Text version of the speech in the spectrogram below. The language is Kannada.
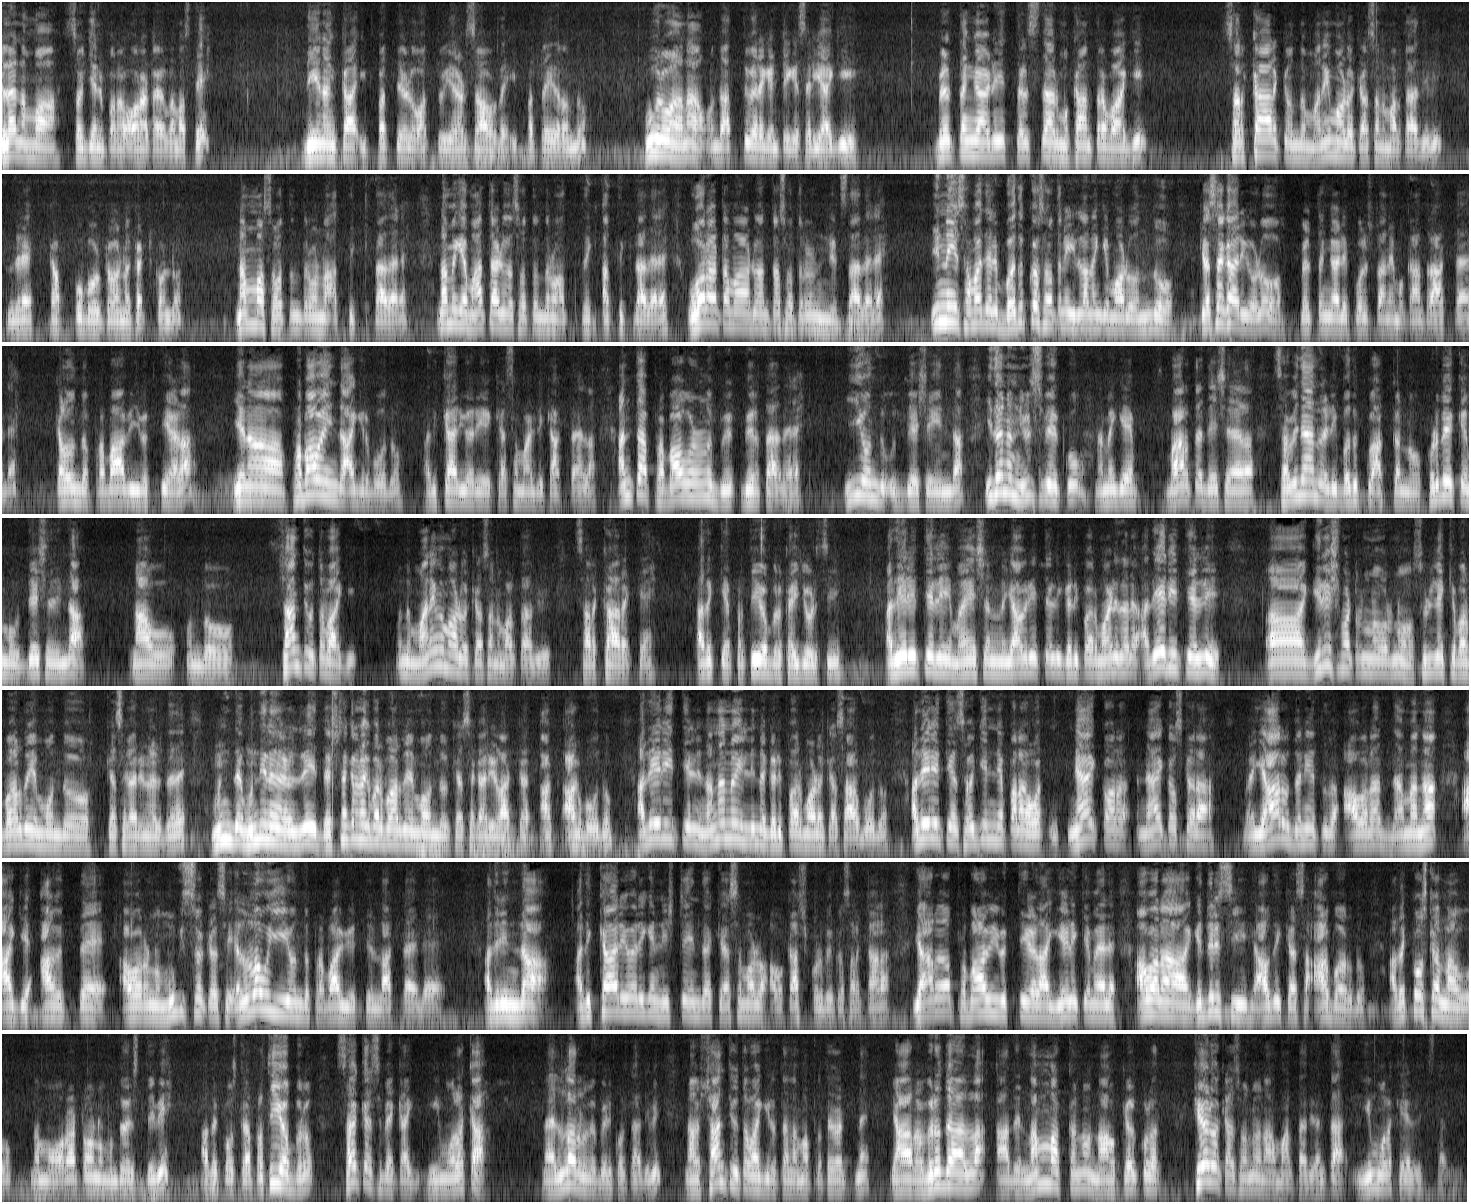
ಎಲ್ಲ ನಮ್ಮ ಸೌಜನ್ಯ ಪರ ನಮಸ್ತೆ. ದಿನಾಂಕ ಇಪ್ಪತ್ತೇಳು ಹತ್ತು ಎರಡು ಸಾವಿರದ ಇಪ್ಪತ್ತೈದರಂದು ಪೂರ್ವಾನ ಒಂದು ಹತ್ತುವರೆ ಗಂಟೆಗೆ ಸರಿಯಾಗಿ ಬೆಳ್ತಂಗಾಡಿ ತಹಸೀಲ್ದಾರ್ ಮುಖಾಂತರವಾಗಿ ಸರ್ಕಾರಕ್ಕೆ ಒಂದು ಮನೆ ಮಾಡುವ ಕೆಲಸ ಮಾಡ್ತಾ ಇದ್ದೀವಿ. ಅಂದರೆ ಕಪ್ಪು ಬೋಟವನ್ನು ಕಟ್ಟಿಕೊಂಡು ನಮ್ಮ ಸ್ವಾತಂತ್ರ್ಯವನ್ನು ಹತ್ತಿಕ್ತಾ ಇದ್ದಾರೆ. ನಮಗೆ ಮಾತಾಡುವ ಸ್ವಾತಂತ್ರ್ಯವನ್ನು ಹತ್ತಿ, ಹತ್ತಿಕ್ತಾ ಇದ್ದಾರೆ. ಹೋರಾಟ ಮಾಡುವಂಥ ಸ್ವಾತಂತ್ರ್ಯವನ್ನು ನಿಲ್ಲಿಸ್ತಾ ಇದ್ದಾರೆ. ಇನ್ನು ಈ ಸಮಾಜದಲ್ಲಿ ಬದುಕೋ ಸ್ವಾತಂತ್ರ್ಯ ಇಲ್ಲದಂಗೆ ಮಾಡುವ ಒಂದು ಕೆಲಸಗಾರಿಗಳು ಬೆಳ್ತಂಗಾಡಿ ಪೊಲೀಸ್ ಠಾಣೆ ಮುಖಾಂತರ ಆಗ್ತಾ ಇದೆ. ಕೆಲವೊಂದು ಪ್ರಭಾವಿ ವ್ಯಕ್ತಿಗಳ ಏನ ಪ್ರಭಾವದಿಂದ ಆಗಿರ್ಬೋದು, ಅಧಿಕಾರಿಯವರಿಗೆ ಕೆಲಸ ಮಾಡಲಿಕ್ಕೆ ಆಗ್ತಾ ಇಲ್ಲ. ಅಂಥ ಪ್ರಭಾವಗಳನ್ನು ಬೀರ್ತಾ ಇದ್ದಾರೆ. ಈ ಒಂದು ಉದ್ದೇಶದಿಂದ ಇದನ್ನು ನಿಲ್ಲಿಸಬೇಕು. ನಮಗೆ ಭಾರತ ದೇಶದ ಸಂವಿಧಾನದಲ್ಲಿ ಬದುಕು ಹಕ್ಕನ್ನು ಕೊಡಬೇಕೆಂಬ ಉದ್ದೇಶದಿಂದ ನಾವು ಒಂದು ಶಾಂತಿಯುತವಾಗಿ ಒಂದು ಮನವಿ ಮಾಡುವ ಕೆಲಸವನ್ನು ಮಾಡ್ತಾ ಇದ್ವಿ ಸರ್ಕಾರಕ್ಕೆ, ಅದಕ್ಕೆ ಪ್ರತಿಯೊಬ್ಬರು ಕೈ ಜೋಡಿಸಿ, ಅದೇ ರೀತಿಯಲ್ಲಿ ಮಹೇಶನ್ನು ಯಾವ ರೀತಿಯಲ್ಲಿ ಗಡಿಪಾರು ಮಾಡಿದ್ದಾರೆ, ಅದೇ ರೀತಿಯಲ್ಲಿ ಗಿರೀಶ್ ಮಠನವ್ರನ್ನು ಸುಳ್ಯಕ್ಕೆ ಬರಬಾರ್ದು ಎಂಬ ಒಂದು ಕೆಲಸ ಕಾರ್ಯ ನಡೀತದೆ. ಮುಂದೆ, ಮುಂದಿನ ದಿನಗಳಲ್ಲಿ ದಕ್ಷಿಣ ಕನ್ನಡಕ್ಕೆ ಬರಬಾರ್ದು ಎಂಬ ಒಂದು ಕೆಲಸ ಕಾರ್ಯಗಳು ಆಗಬಹುದು ಅದೇ ರೀತಿಯಲ್ಲಿ ನನ್ನನ್ನು ಇಲ್ಲಿಂದ ಗಡಿಪಾರು ಮಾಡೋ ಕೆಲಸ ಆಗ್ಬೋದು. ಅದೇ ರೀತಿಯ ಸೌಜನ್ಯ ಪರ ನ್ಯಾಯಕ್ಕೋರ ನ್ಯಾಯಕ್ಕೋಸ್ಕರ ಯಾರು ಧ್ವನಿ ಅವರ ದಮನ ಆಗಿ ಆಗುತ್ತೆ. ಅವರನ್ನು ಮುಗಿಸುವ ಕೆಲಸ ಎಲ್ಲವೂ ಈ ಒಂದು ಪ್ರಭಾವಿ ವ್ಯಕ್ತಿಯಿಂದ ಆಗ್ತಾ ಇದೆ. ಅದರಿಂದ ಅಧಿಕಾರಿಯವರಿಗೆ ನಿಷ್ಠೆಯಿಂದ ಕೆಲಸ ಮಾಡಲು ಅವಕಾಶ ಕೊಡಬೇಕು ಸರ್ಕಾರ. ಯಾರೋ ಪ್ರಭಾವಿ ವ್ಯಕ್ತಿಗಳ ಹೇಳಿಕೆ ಮೇಲೆ ಅವರ ಗೆದರಿಸಿ ಯಾವುದೇ ಕೆಲಸ ಆಗಬಾರ್ದು. ಅದಕ್ಕೋಸ್ಕರ ನಾವು ನಮ್ಮ ಹೋರಾಟವನ್ನು ಮುಂದುವರಿಸ್ತೀವಿ. ಅದಕ್ಕೋಸ್ಕರ ಪ್ರತಿಯೊಬ್ಬರು ಸಹಕರಿಸಬೇಕಾಗಿ ಈ ಮೂಲಕ ನಾವೆಲ್ಲರಲ್ಲೂ ಬೇಡಿಕೊಳ್ತಾ ಇದ್ದೀವಿ. ನಾವು ಶಾಂತಿಯುತವಾಗಿರುತ್ತೆ ನಮ್ಮ ಪ್ರತಿಭಟನೆ. ಯಾರ ವಿರುದ್ಧ ಅಲ್ಲ, ಆದರೆ ನಮ್ಮ ಹಕ್ಕನ್ನು ನಾವು ಕೇಳ್ಕೊಳ್ಳೋ, ಕೇಳುವ ಕೆಲಸವನ್ನು ನಾವು ಮಾಡ್ತಾ ಇದ್ದೀವಿ ಅಂತ ಈ ಮೂಲಕ ಹೇಳಿಸ್ತಾ ಇದ್ದೀವಿ.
